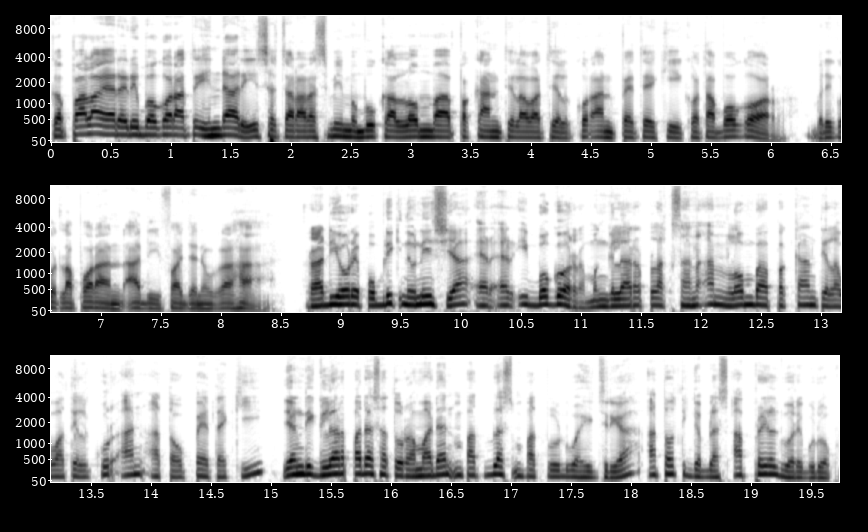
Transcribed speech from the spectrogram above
Kepala RRI Bogor Ati Hindari secara resmi membuka Lomba Pekan Tilawatil Quran PTQ Kota Bogor. Berikut laporan Adi Fajanugraha. Radio Republik Indonesia RRI Bogor menggelar pelaksanaan Lomba Pekan Tilawatil Quran atau PTQ yang digelar pada 1 Ramadan 1442 Hijriah atau 13 April 2021.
